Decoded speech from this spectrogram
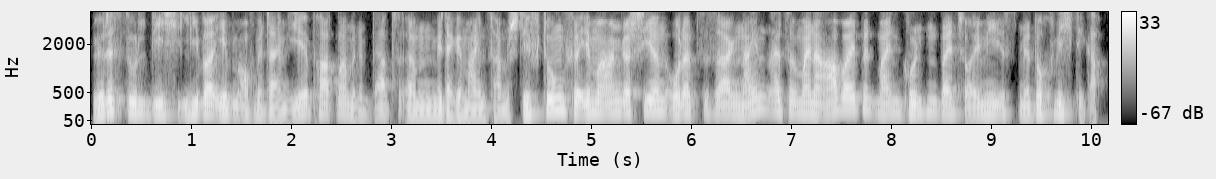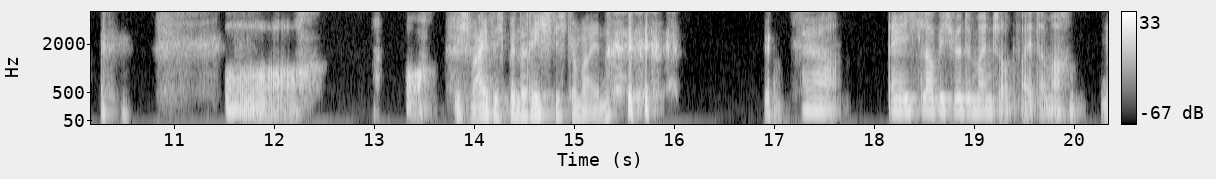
würdest du dich lieber eben auch mit deinem Ehepartner, mit dem Bert, ähm, mit der gemeinsamen Stiftung für immer engagieren oder zu sagen, nein, also meine Arbeit mit meinen Kunden bei Joyme ist mir doch wichtiger? Oh. Oh. Ich weiß, ich bin richtig gemein. Ja. Ich glaube, ich würde meinen Job weitermachen.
